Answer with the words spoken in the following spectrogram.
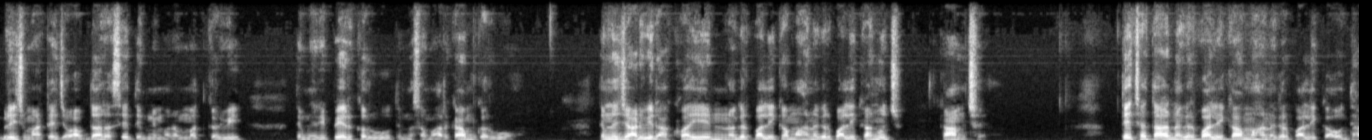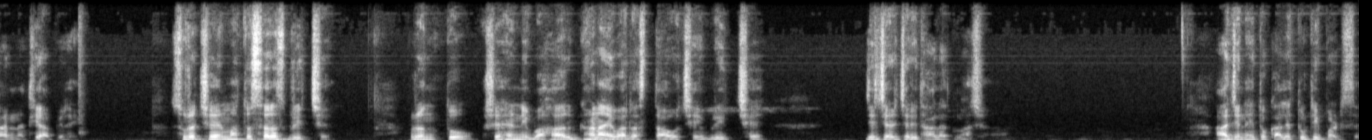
બ્રિજ માટે જવાબદાર હશે, તેમની મરમ્મત કરવી, તેમને રિપેર કરવું, તેમનું સમારકામ કરવું. તેમને જાળવી રાખવા એ નગરપાલિકા મહાનગરપાલિકાનું જ કામ છે. તે છતાં નગરપાલિકા મહાનગરપાલિકાઓ ધ્યાન નથી આપી રહી. સુરત શહેરમાં તો સરસ બ્રિજ છે. પરંતુ શહેરની બહાર ઘણા એવા રસ્તાઓ છે, બ્રિજ છે, જે જર્જરિત હાલતમાં છે. આજે નહીં તો કાલે તૂટી પડશે.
